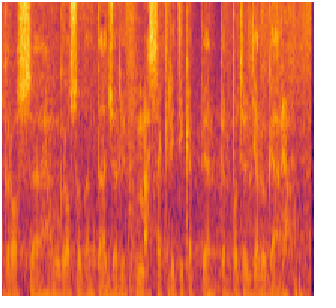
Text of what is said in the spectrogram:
grossa, un grosso vantaggio, massa critica per, per poter dialogare.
